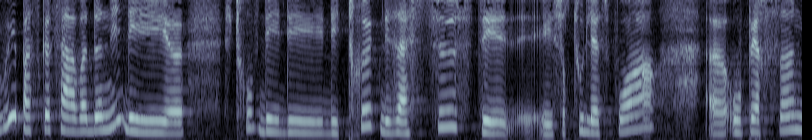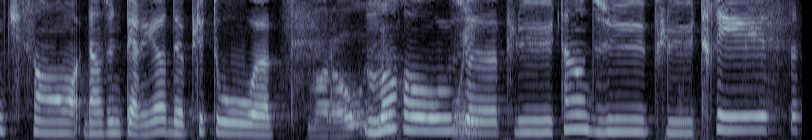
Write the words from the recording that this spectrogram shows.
oui, parce que ça va donner des, euh, je trouve des, des, des trucs, des astuces, des, et surtout de l'espoir euh, aux personnes qui sont dans une période plutôt euh, Morose. morose, Oui. plus tendue, plus triste.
